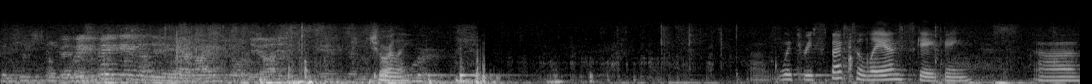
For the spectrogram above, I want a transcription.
Could we speak into the uh, mic so the audience can... Surely. Uh, With respect to landscaping, uh,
